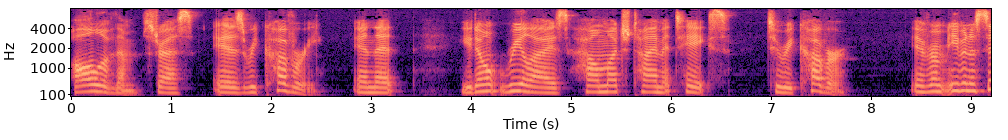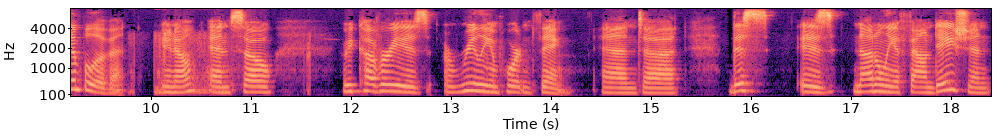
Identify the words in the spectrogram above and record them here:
all of them stress, is recovery, and that you don't realize how much time it takes to recover from even a simple event, you know? And so recovery is a really important thing. And uh, this is not only a foundation,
